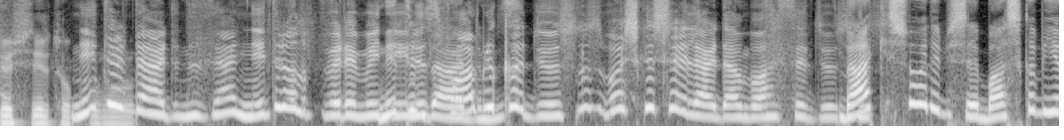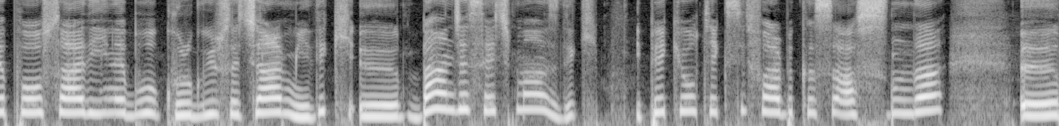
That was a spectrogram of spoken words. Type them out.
gösteri toplumu. Nedir derdiniz yani? Nedir alıp veremediğiniz? Nedir derdiniz? Fabrika diyorsunuz başka şeylerden bahsediyorsunuz. Belki şöyle bir şey başka bir yapı olsaydı yine bu kurguyu seçer miydik? Ee, bence seçmezdik. İpek Yol Tekstil Fabrikası aslında e,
